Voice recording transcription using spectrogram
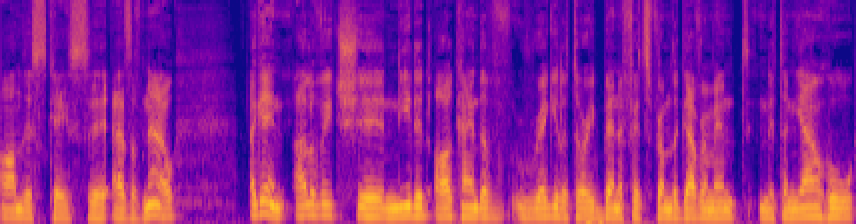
on this case uh, as of now. Again, Elovitch uh, needed all kind of regulatory benefits from the government. Netanyahu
